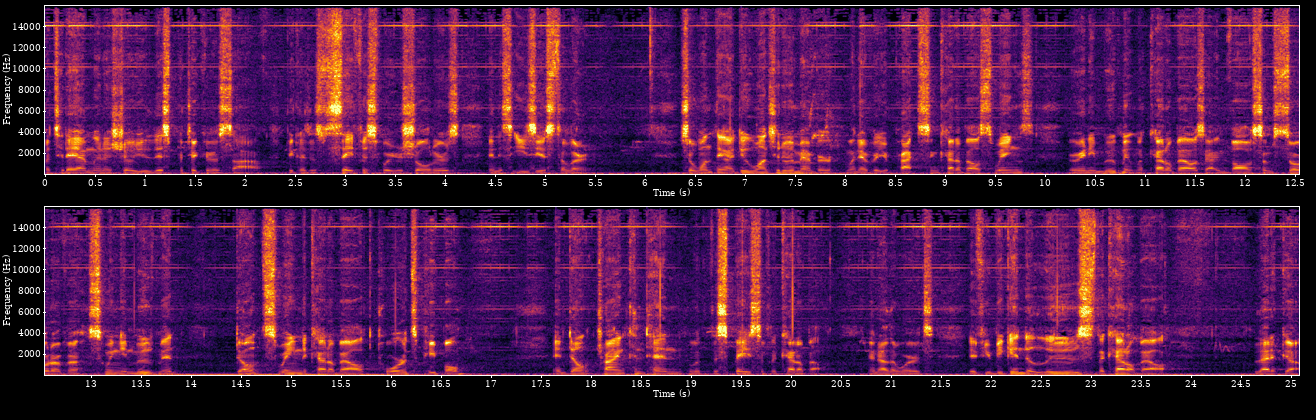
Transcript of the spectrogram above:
But today I'm going to show you this particular style because it's safest for your shoulders and it's easiest to learn. So one thing I do want you to remember whenever you're practicing kettlebell swings or any movement with kettlebells that involves some sort of a swinging movement, don't swing the kettlebell towards people and don't try and contend with the space of the kettlebell. In other words, if you begin to lose the kettlebell, let it go.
